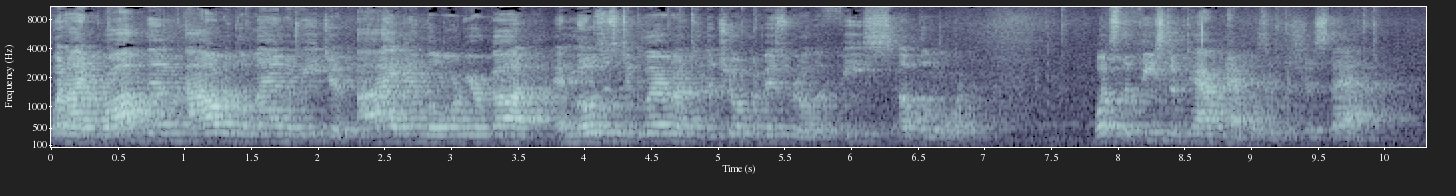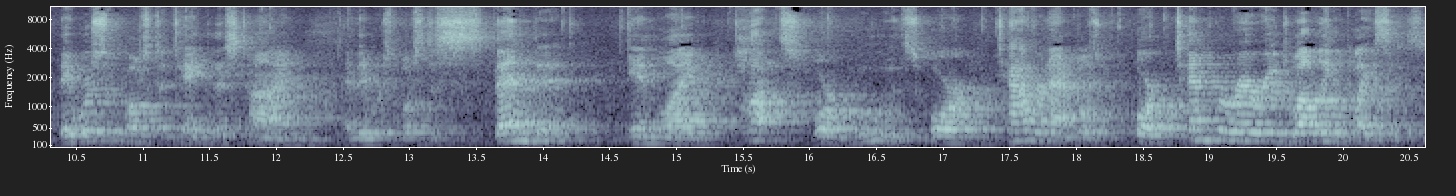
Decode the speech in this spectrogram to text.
When I brought them out of the land of Egypt, I am the Lord your God. And Moses declared unto the children of Israel the feasts of the Lord. What's the Feast of Tabernacles? It was just that. They were supposed to take this time and they were supposed to spend it in like huts or booths or tabernacles or temporary dwelling places.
